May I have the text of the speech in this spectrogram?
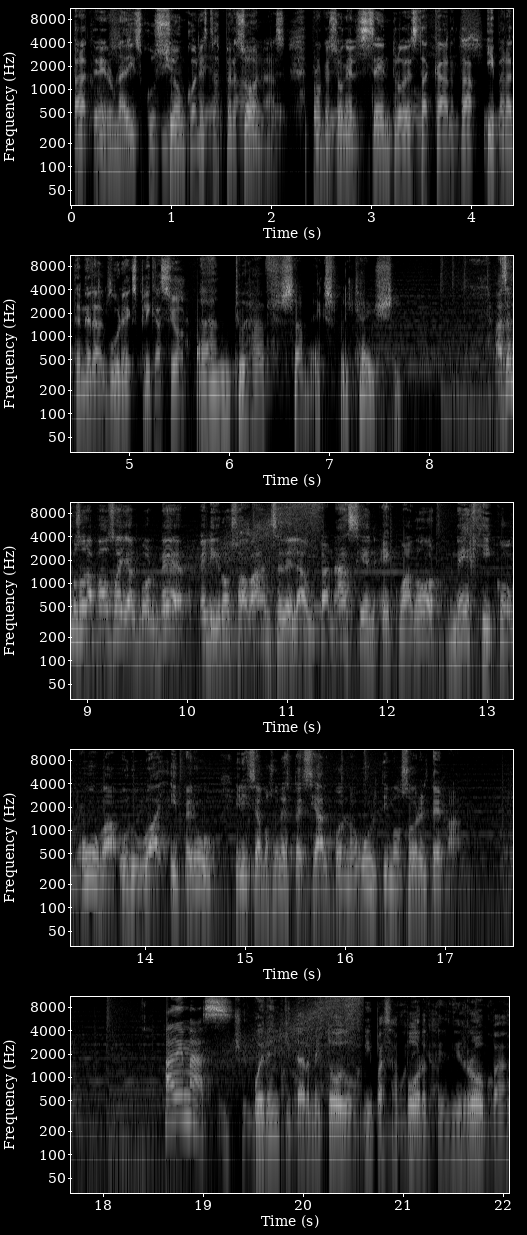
para tener una discusión con estas personas, porque son el centro de esta carta y para tener alguna explicación. Hacemos una pausa y al volver, peligroso avance de la eutanasia en Ecuador, México, Cuba, Uruguay y Perú. Iniciamos un especial con lo último sobre el tema. Además, pueden quitarme todo, mi pasaporte, mi ropa,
